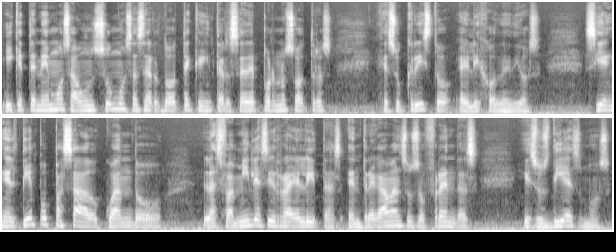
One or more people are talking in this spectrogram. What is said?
y que tenemos a un sumo sacerdote que intercede por nosotros, Jesucristo el Hijo de Dios. Si en el tiempo pasado, cuando las familias israelitas entregaban sus ofrendas y sus diezmos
